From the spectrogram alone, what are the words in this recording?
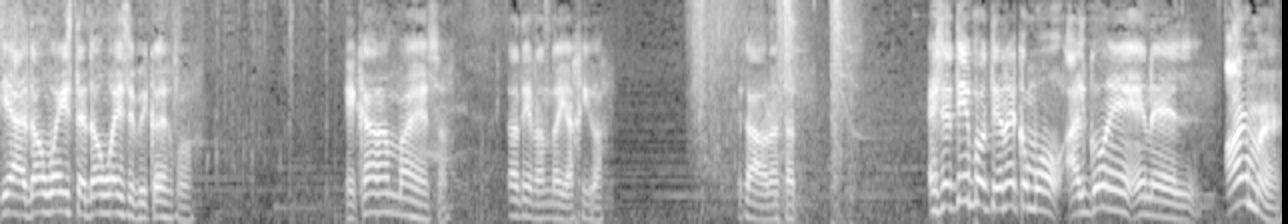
Yeah, don't waste it, don't waste it, be careful. ¿Qué caramba es eso? Está tirando ahí arriba. Cabrón está. Ese tipo tiene como algo en, el armor.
